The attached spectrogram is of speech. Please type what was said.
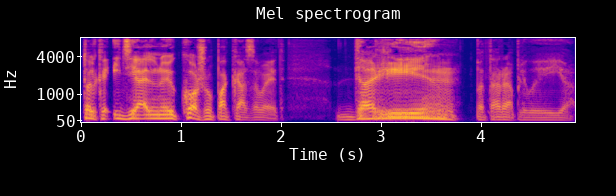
только идеальную кожу показывает. «Дарин!» — поторапливаю ее.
